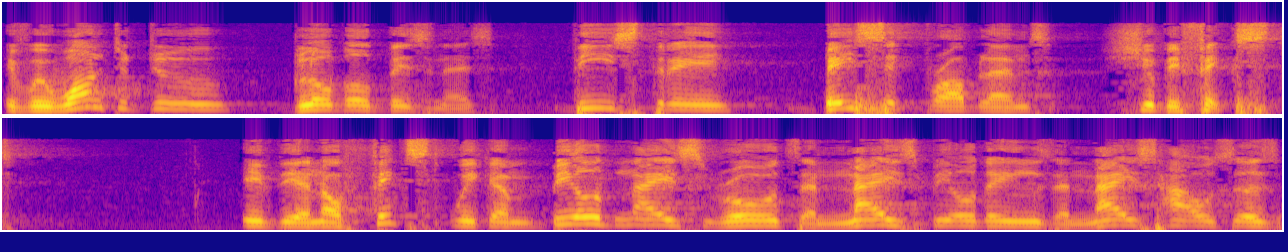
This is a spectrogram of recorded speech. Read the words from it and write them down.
If we want to do global business, these three basic problems should be fixed. If they are not fixed, we can build nice roads and nice buildings and nice houses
